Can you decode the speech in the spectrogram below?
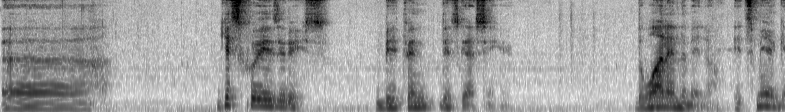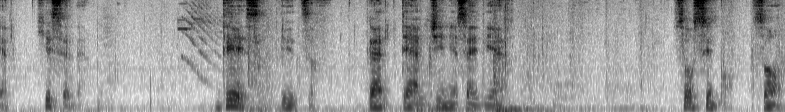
Uh, guess who is it is between these guys in here? The one in the middle. It's me again. He said that. This is a goddamn genius idea. So simple. So,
